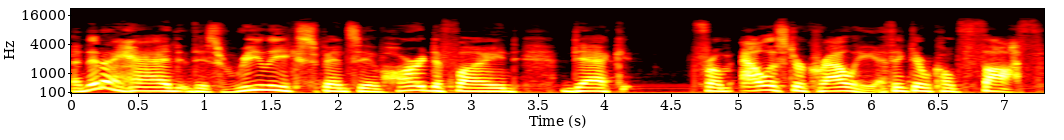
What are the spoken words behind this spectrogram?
And then I had this really expensive, hard to find deck from Aleister Crowley. I think they were called Thoth.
